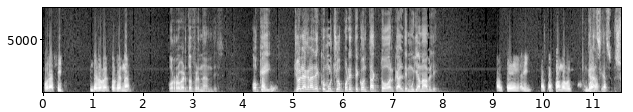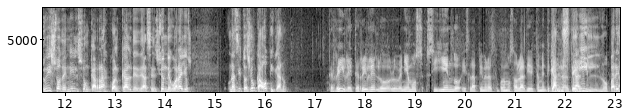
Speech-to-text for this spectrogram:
Por así, de Roberto Fernández. Por Roberto Fernández. Ok, yo le agradezco mucho por este contacto, alcalde, muy amable. A usted, Gary. Hasta cuando guste. Gracias. Suizo de Nilson Carrasco, alcalde de Ascensión de Guarayos. Una situación caótica, ¿no? Terrible, terrible. Lo, lo veníamos siguiendo. Es la primera vez que podemos hablar directamente con el alcalde. ¿no? Parece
